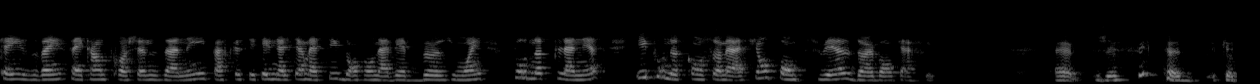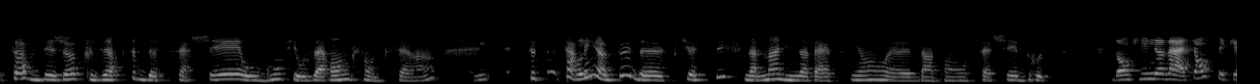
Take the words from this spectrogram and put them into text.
15, 20, 50 prochaines années parce que c'était une alternative dont on avait besoin pour notre planète et pour notre consommation ponctuelle d'un bon café. Euh, je sais que tu offres déjà plusieurs types de sachets au goût et aux arômes qui sont différents. Oui. Peux-tu me parler un peu de ce que c'est finalement l'innovation euh, dans ton sachet Drup? Donc, l'innovation, c'est que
